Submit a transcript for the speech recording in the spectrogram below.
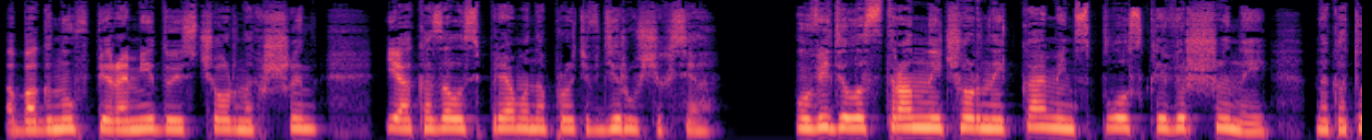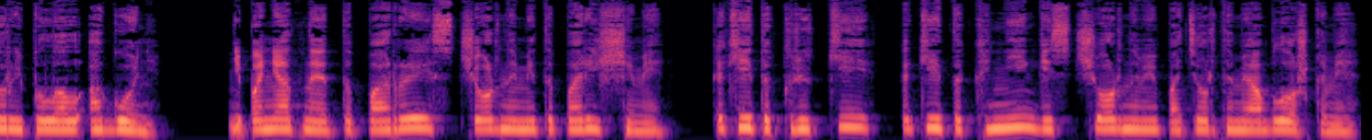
Обогнув пирамиду из черных шин, я оказалась прямо напротив дерущихся. Увидела странный черный камень с плоской вершиной, на которой пылал огонь. Непонятные топоры с черными топорищами, какие-то крюки, какие-то книги с черными потертыми обложками.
